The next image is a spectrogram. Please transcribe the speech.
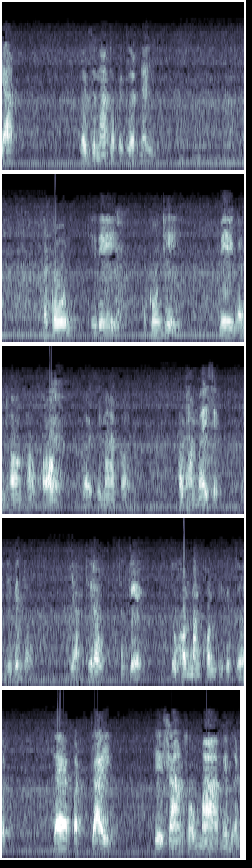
อยาก เกิดขึ้นมาก็ไปเกิดในตระกูลที่ดีตระกูลที่มีเงินทองเข้าของเกิดขึ้นมาก็ เขาทำไม่เสร็จนี้เป็นต้น อย่างที่เราสังเกต ดูคนบางคนที่ไปเกิด แต่ปัจจัยที่สร้างสมมาไม่เหมือน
